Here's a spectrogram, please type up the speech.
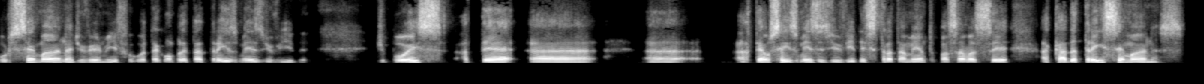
por semana de vermífugo até completar três meses de vida. Depois, até, uh, até os seis meses de vida, esse tratamento passava a ser a cada três semanas.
